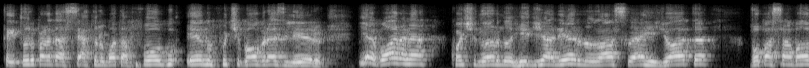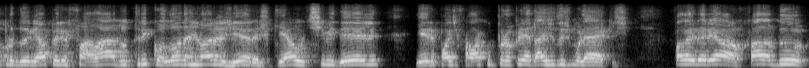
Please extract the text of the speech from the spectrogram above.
tem tudo para dar certo no Botafogo e no futebol brasileiro. E agora, né, continuando no Rio de Janeiro, no nosso RJ, Vou passar a bola para o Daniel para ele falar do tricolor das Laranjeiras, que é o time dele, e ele pode falar com propriedade dos moleques. Fala aí, Daniel, fala do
